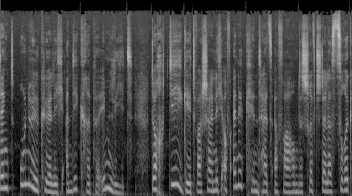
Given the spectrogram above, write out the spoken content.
denkt unwillkürlich an die Krippe im Lied. Doch die geht wahrscheinlich auf eine Kindheitserfahrung des Schriftstellers zurück,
